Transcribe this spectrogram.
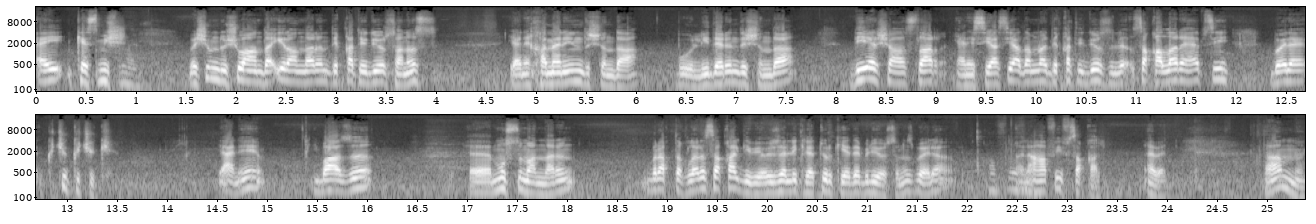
ey kesmiş ve şimdi şu anda İranların dikkat ediyorsanız yani Hameni'nin dışında bu liderin dışında diğer şahıslar yani siyasi adamlar dikkat ediyorsunuz sakalları hepsi böyle küçük küçük. Yani bazı e, Müslümanların bıraktıkları sakal gibi özellikle Türkiye'de biliyorsunuz böyle Hafif. yani hafif sakal. Evet. Tamam mı?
